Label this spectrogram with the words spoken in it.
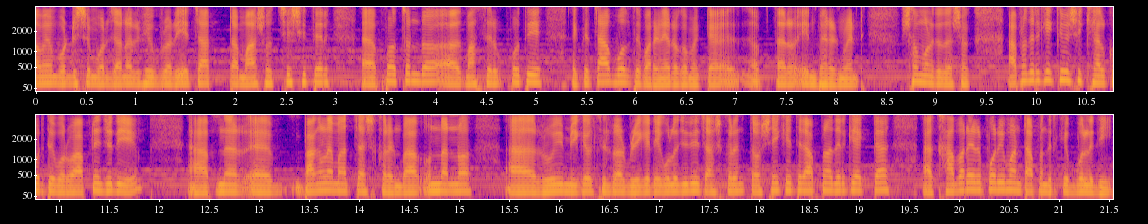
নভেম্বর, ডিসেম্বর, জানুয়ারি, ফেব্রুয়ারি এই চারটা মাস হচ্ছে শীতের প্রচণ্ড মাছের প্রতি একটা চাপ বলতে পারেন, এরকম একটা আপনার এনভায়রনমেন্ট সম্মানিত দর্শক, আপনাদেরকে একটি বিষয় খেয়াল করতে পারব আপনি যদি আপনার বাংলা মাছ চাষ করেন বা অন্যান্য রুই, মিগেল, সিলভার ব্রিগেড এগুলো যদি চাষ করেন, তো সেই ক্ষেত্রে আপনাদেরকে একটা খাবারের পরিমাণটা আপনাদেরকে বলে দিই।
